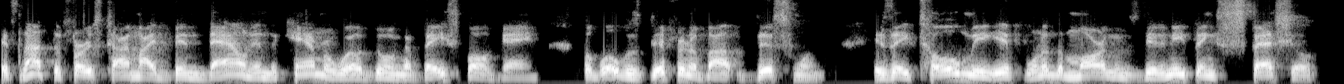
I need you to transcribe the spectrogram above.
It's not the first time I'd been down in the camera well doing a baseball game, but what was different about this one is they told me if one of the Marlins did anything special,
